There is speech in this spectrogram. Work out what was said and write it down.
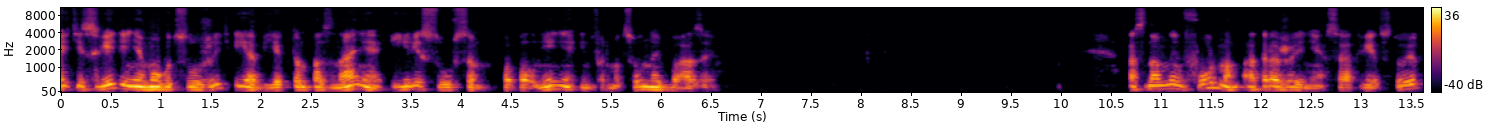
Эти сведения могут служить и объектом познания, и ресурсом пополнения информационной базы. Основным формам отражения соответствуют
